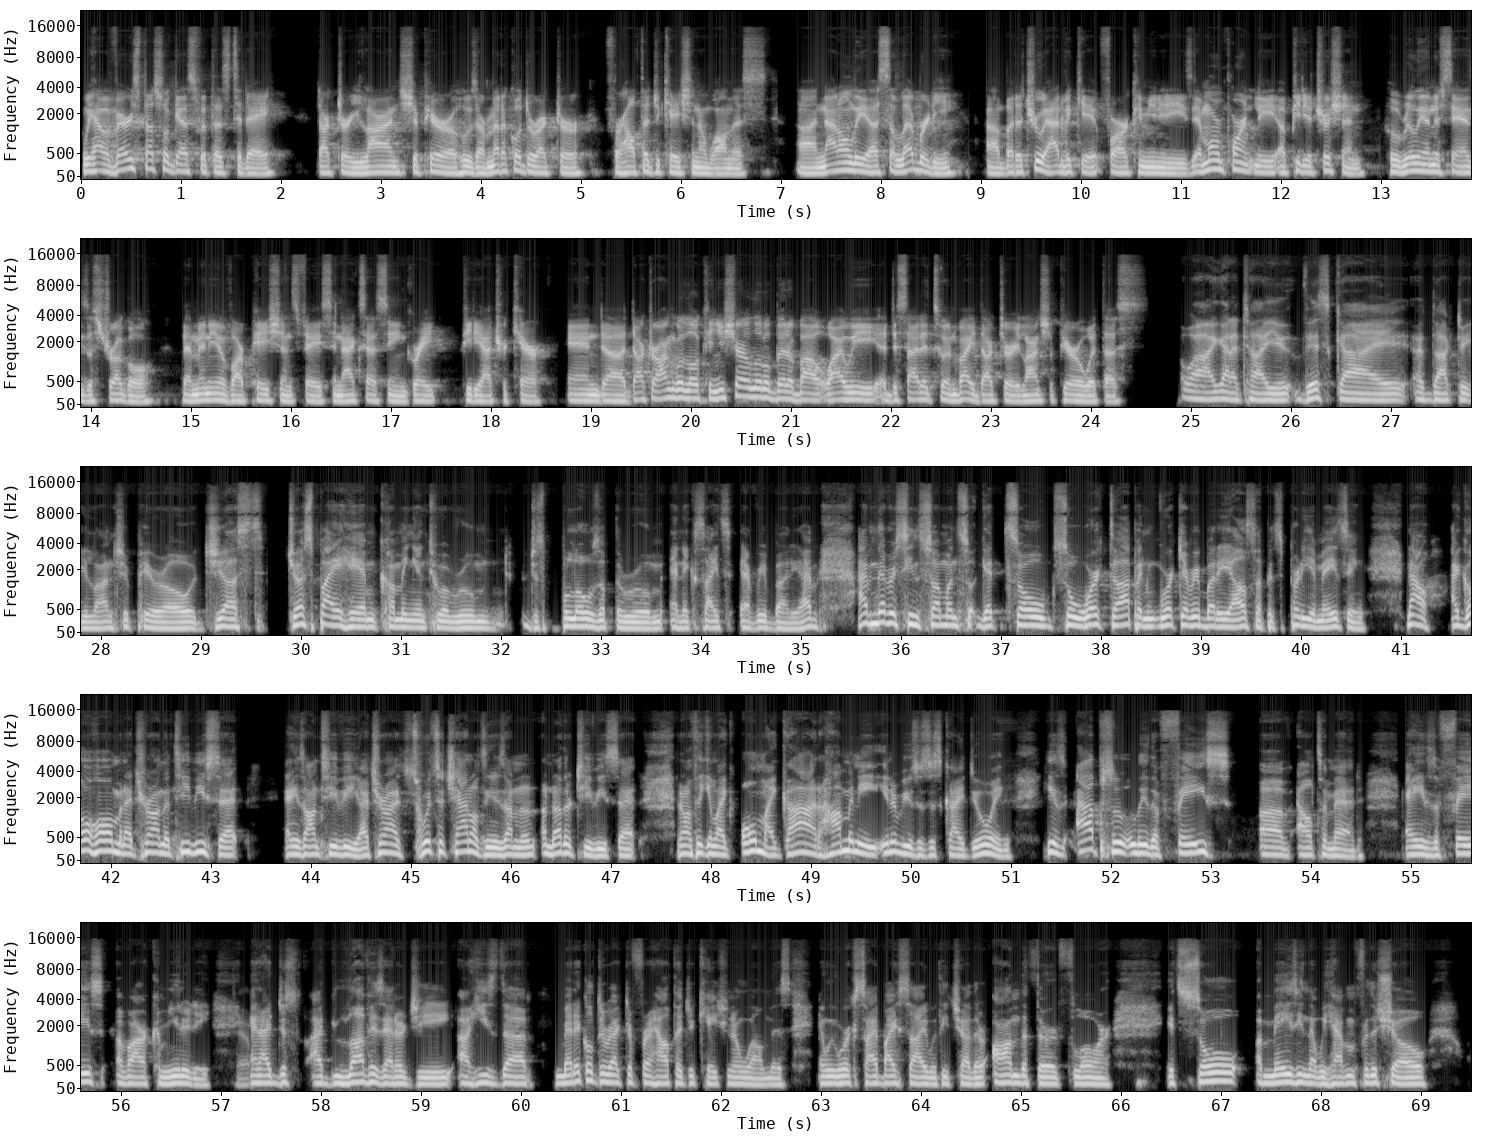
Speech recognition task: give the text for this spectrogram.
We have a very special guest with us today, Dr. Ilan Shapiro, who's our medical director for health education and wellness. Uh, not only a celebrity, uh, but a true advocate for our communities, and more importantly, a pediatrician who really understands the struggle that many of our patients face in accessing great pediatric care. And uh, Dr. Angulo, can you share a little bit about why we decided to invite Dr. Ilan Shapiro with us? Well, I got to tell you, this guy, uh, Dr. Ilan Shapiro, just just by him coming into a room just blows up the room and excites everybody. I've I've never seen someone so, get so so worked up and work everybody else up. It's pretty amazing. Now, I go home and I turn on the TV set and he's on TV. I turn on I switch the channels and he's on an- another TV set. And I'm thinking like, "Oh my god, how many interviews is this guy doing?" He is absolutely the face of Altamed and he's the face of our community. Yep. And I just, I love his energy. Uh, he's the medical director for health education and wellness, and we work side by side with each other on the third floor. It's so amazing that we have him for the show.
